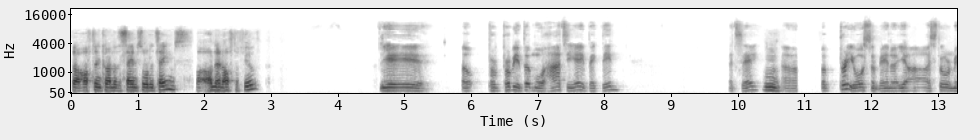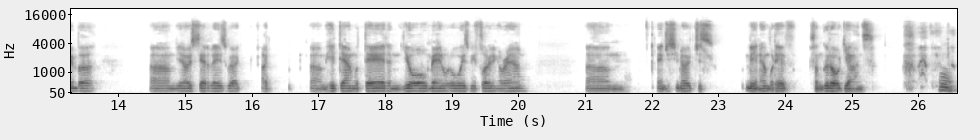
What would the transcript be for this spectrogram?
they're often kind of the same sort of teams, like on and off the field? Yeah. Oh, pr- probably a bit more hearty, eh, back then. I'd say. Mm. Uh, but pretty awesome, man. Uh, yeah, I I still remember, um, you know, Saturdays where um, head down with dad and your old man would always be floating around. Um, and just, you know, just me and him would have some good old yarns. Mm.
